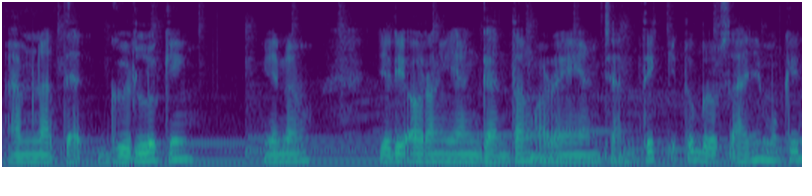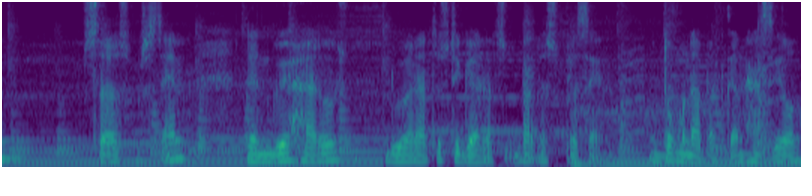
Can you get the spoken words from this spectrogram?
I'm not that good looking you know? Jadi orang yang ganteng orang yang cantik itu berusahanya mungkin 100% dan gue harus 200 300 400% untuk mendapatkan hasil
